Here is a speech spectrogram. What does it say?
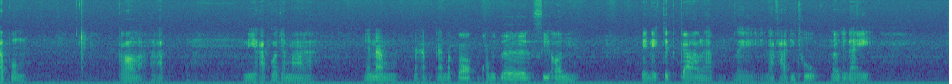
ครับผม ก็นะครับวันนี้ครับก็จะมาแนะนำนะครับ การประกอบคอมพิวเตอร์ Xeon NX79 นะครับ ในราคาที่ถูกเราจะได้ส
